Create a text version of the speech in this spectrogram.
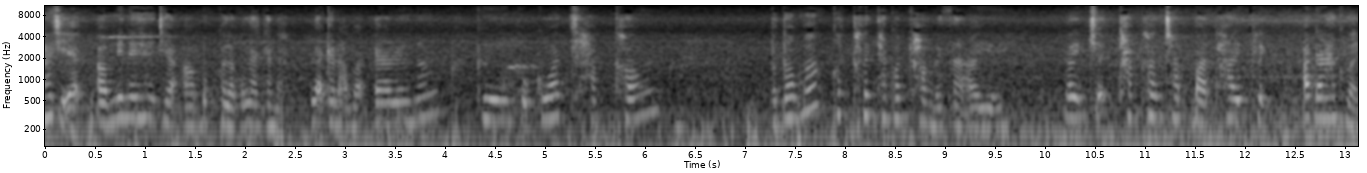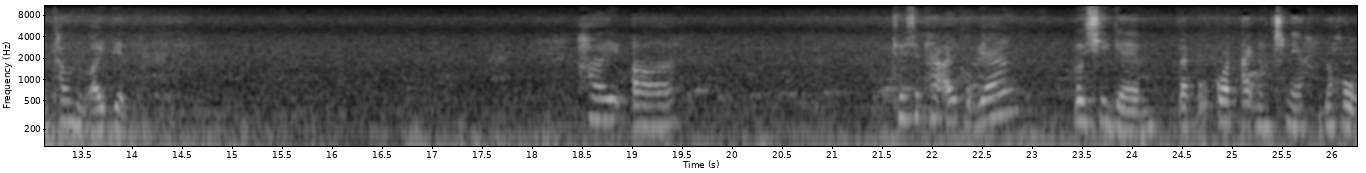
Trail ហើយជាមានន័យថាជាបុគ្គលិកលក្ខណៈលក្ខណៈរបស់ Aries ហ្នឹងគឺពួកគាត់ឆាប់ខឹងបន្ទាប់មកគាត់ភ្លេចថាគាត់ខឹងដោយសារអីហើយខាប់ខឹងឆាប់បាត់ហើយភ្លេចអត់ដឹងថាខ្លួនខឹងរឿងអីទៀតហើយអឺជួយជិះថាអីគ្រប់យ៉ាងដូចជា game ដែលពួកគាត់អាចនឹងឈ្នះរហូត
